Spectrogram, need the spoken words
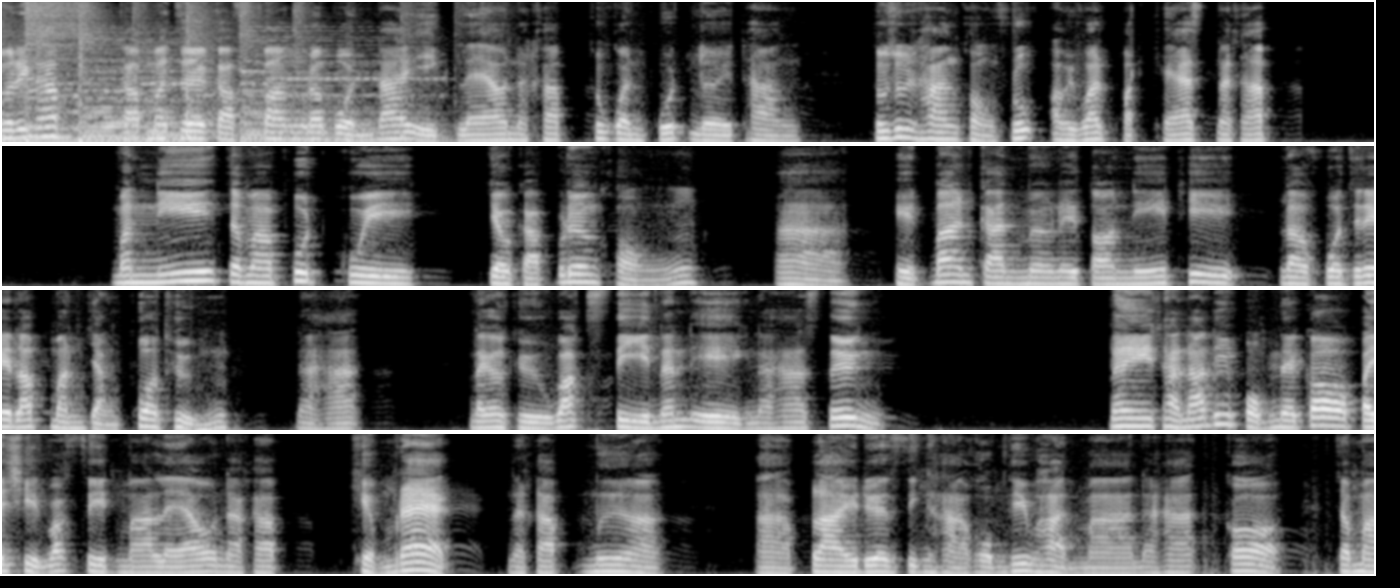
วัสดีครับ กลับมาเจอกับฟังระบนได้อีกแล้วนะครับ ทุกวันพุธเลยทางทุกช่องทางของฟลุกอภิวัตพอดแคสต์นะครับ วันนี้จะมาพูดคุยเกี่ยวกับเรื่องของอ่าเหตุบ้านการเมืองในตอนนี้ที่เราควรจะได้รับมันอย่างทั่วถึงนะฮะ นั่นก็คือวัคซีนนั่นเองนะฮะซึ่งในฐานะที่ผมเนี่ยก็ไปฉีดวัคซีนมาแล้วนะครับ เข็มแรกนะครับเมื่ออปลายเดือนสิงหาคมที่ผ่านมานะฮะก็จะมา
